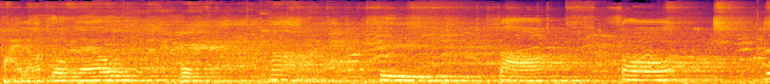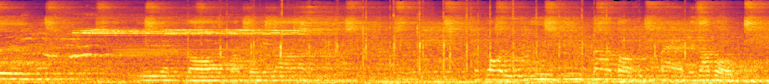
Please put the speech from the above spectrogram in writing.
ไปแล้วครับโยนไปแล้วหกห้าสี่สามสอง หนึ่งเรียบร้อยครับผมลาสกอร์อยู่ที่29ต่อ18นะครับผม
